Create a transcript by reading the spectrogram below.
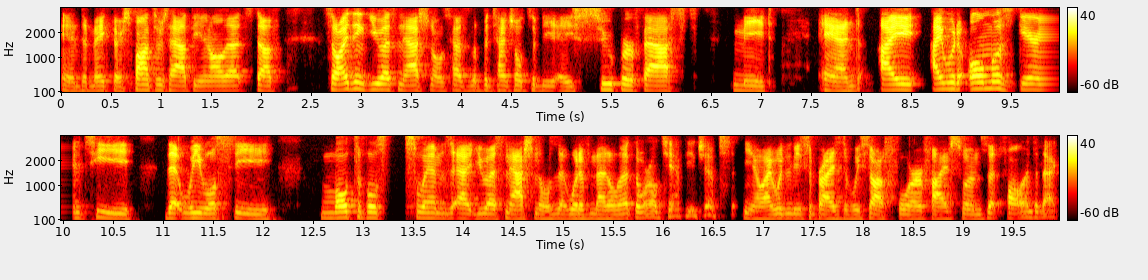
and to make their sponsors happy and all that stuff. So I think US Nationals has the potential to be a super fast meet. And I I would almost guarantee that we will see multiple swims at US nationals that would have medaled at the world championships. You know, I wouldn't be surprised if we saw four or five swims that fall into that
